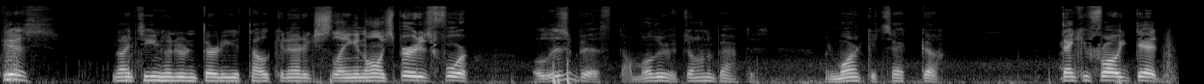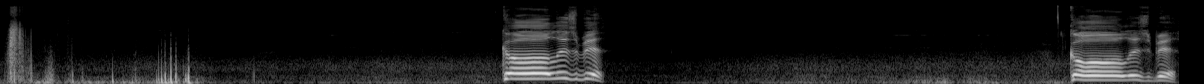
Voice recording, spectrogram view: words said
This 1930th telekinetic slaying in the Holy Spirit is for Elizabeth, the mother of John the Baptist. My Mark, it's Eka. Uh, thank you for all you did. Go, Elizabeth! Go, Elizabeth!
